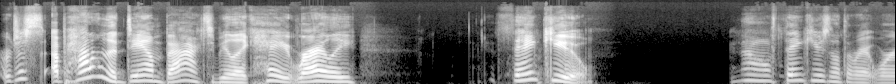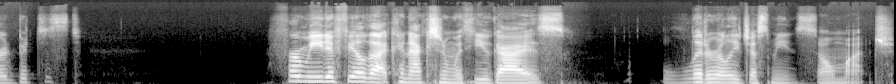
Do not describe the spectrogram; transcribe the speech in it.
or just a pat on the damn back to be like, hey, Riley, thank you. No, thank you is not the right word, but just for me to feel that connection with you guys literally just means so much.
